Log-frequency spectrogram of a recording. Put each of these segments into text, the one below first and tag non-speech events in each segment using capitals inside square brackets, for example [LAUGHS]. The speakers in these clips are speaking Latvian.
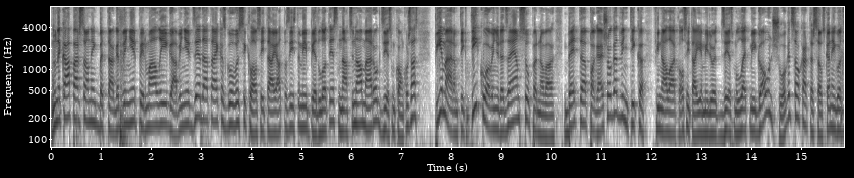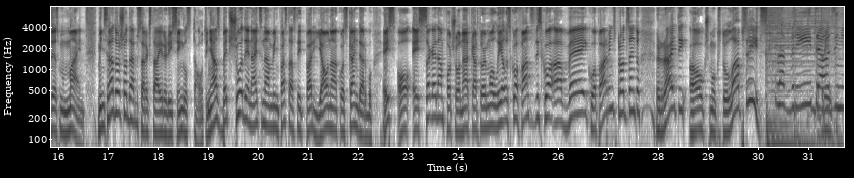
Nu, nekā personīgi, bet tagad viņi ir pirmā līgā. Viņi ir dziedātāji, kas guvusi klausītāju atpazīstamību, piedaloties nacionālā mēroga dziesmu konkursās. Piemēram, tik, tikko viņu redzējām Supernovā, bet uh, pagājušo gadu viņi tika finālā ar klausītāju iemīļot dziesmu Let Me Go, un šogad savukārt ar savu skanīgo dziesmu Mine. Viņas radošo darbu sarakstā ir arī singls tautiņās, bet šodien aicinām viņu pastāstīt par jaunāko skaņdarbu. SOS sagaidām foršo neatkārtojamo lielisko, fantastisko AV kopā ar viņas producentu Raiti Augšmukstu. Labs rīts! Labrīt, draugiņi!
